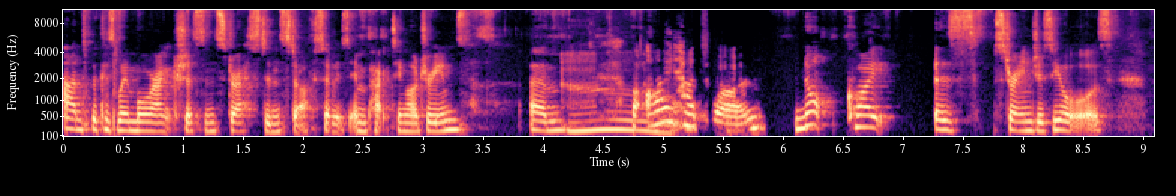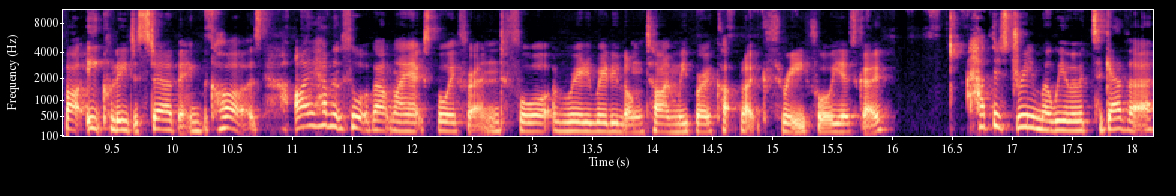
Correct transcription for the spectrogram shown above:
and because we're more anxious and stressed and stuff, so it's impacting our dreams. Um, But I had one, not quite as strange as yours, but equally disturbing because I haven't thought about my ex boyfriend for a really, really long time. We broke up like three, four years ago. I had this dream where we were together,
